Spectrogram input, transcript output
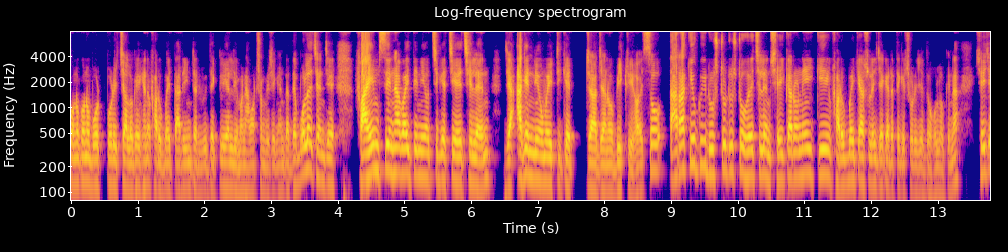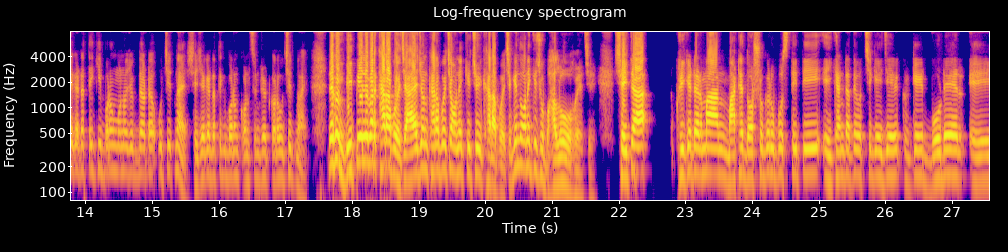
কোনো কোনো বোর্ড পরিচালক, এখানে ফারুক ভাই তার ইন্টারভিউতে ক্লিয়ারলি মানে আমার সঙ্গে সেখানটাতে বলেছেন যে, ফাহিম সিনহা ভাই তিনি হচ্ছে গিয়ে চেয়েছিলেন যে আগের নিয়মে এই টিকিটটা যেন বিক্রি হয়। সো তারা কেউ কি রুষ্ট টুষ্ট হয়েছিলেন? সেই কারণেই কি ফারুক ভাইকে আসলে এই জায়গাটা থেকে সরে যেতে হলো কিনা? সেই জায়গাটাতে কি বরং মনোযোগ দেওয়াটা উচিত নয়? সেই জায়গাটা থেকে বরং কনসেন্ট্রেট করা উচিত নয়? দেখুন বিপিএল এবার খারাপ হয়েছে, আয়োজন খারাপ হয়েছে, অনেক কিছুই খারাপ হয়েছে, কিন্তু অনেক কিছু ভালোও হয়েছে। সেইটা ক্রিকেটের মান, মাঠে দর্শকের উপস্থিতি, এইখানটাতে হচ্ছে এই যে ক্রিকেট বোর্ডের এই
